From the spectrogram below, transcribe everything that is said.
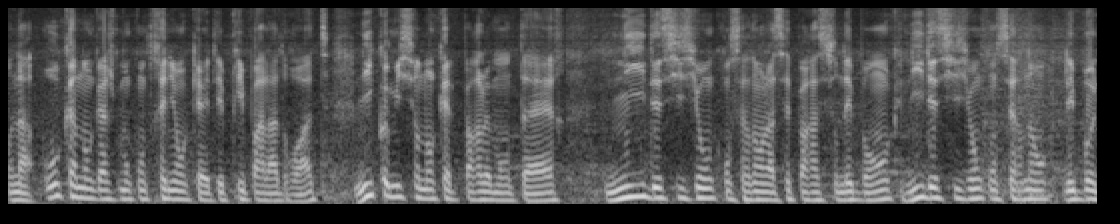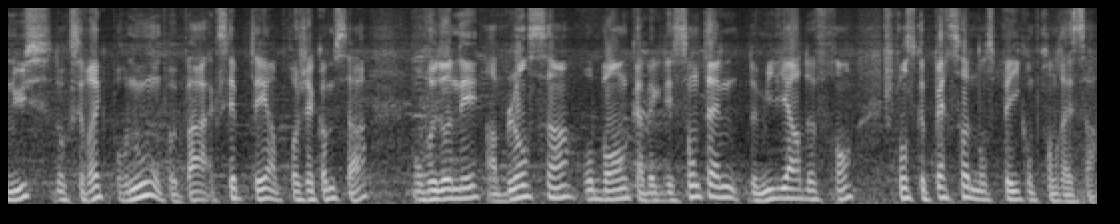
On n'a aucun engagement contraignant qui a été pris par la droite, ni commission d'enquête parlementaire, ni décision concernant la séparation des banques, ni décision concernant les bonus. Donc c'est vrai que pour nous, on ne peut pas accepter un projet comme ça. On veut donner un blanc-seing aux banques avec des centaines de milliards de francs. Je pense que personne dans ce pays comprendrait ça.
